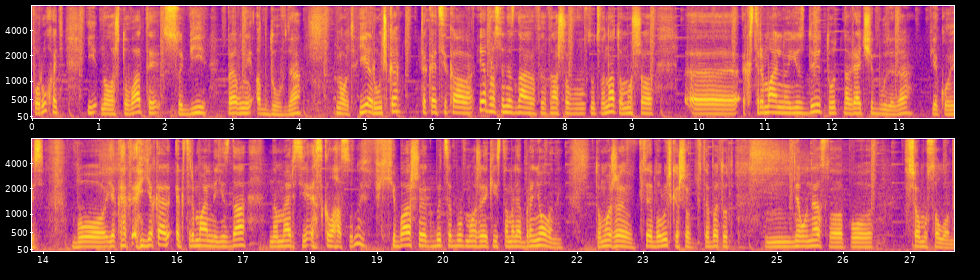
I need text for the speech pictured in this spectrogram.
порухати і налаштувати собі певний обдув. Да? Ну, От, є ручка така цікава. Я просто не знаю, в- на що тут вона, тому що екстремальної їзди тут навряд чи буде. Да? Якоїсь. Бо яка, яка екстремальна їзда на мерсі С-класу? Ну, хіба що якби це був може якийсь там аля броньований, то може в тебе ручка, щоб в тебе тут не унесло по всьому салону.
